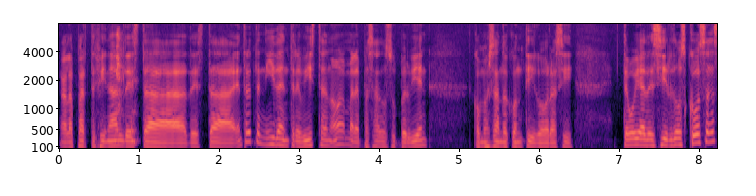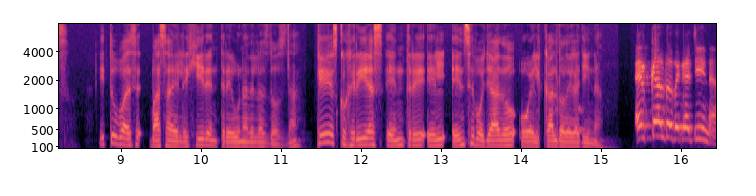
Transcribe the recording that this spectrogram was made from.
a la parte final de esta, de esta entretenida entrevista, ¿no? Me la he pasado súper bien conversando contigo. Ahora sí, te voy a decir dos cosas y tú vas, vas, a elegir entre una de las dos, ¿no? ¿Qué escogerías entre el encebollado o el caldo de gallina? El caldo de gallina.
